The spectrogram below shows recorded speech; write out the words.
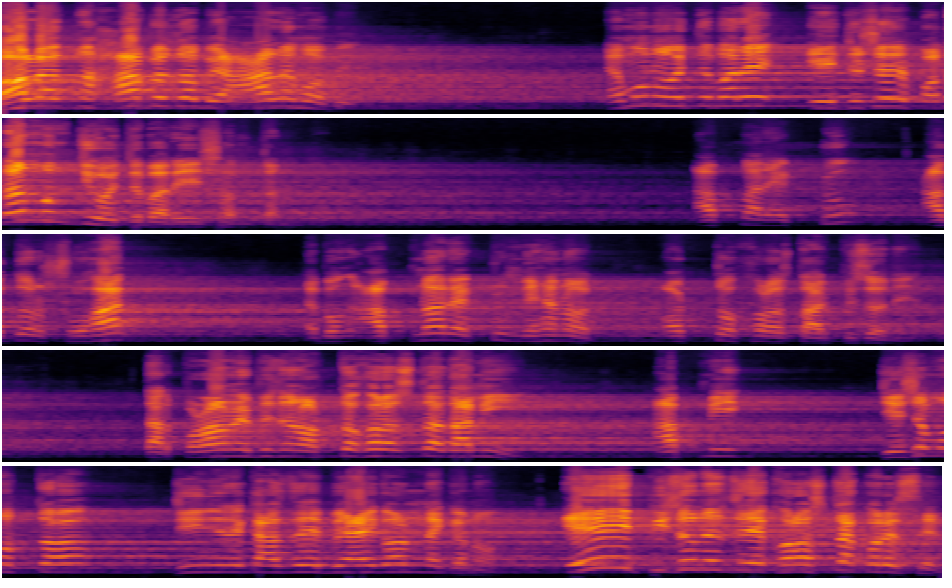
ভালো একজন হাফেজ হবে, আলেম হবে। এমনও হইতে পারে, এই দেশের প্রধানমন্ত্রী হইতে পারে এই সন্তান আপনার একটু আদর, সোহাগ এবং আপনার একটু মেহনত, অর্থ খরচ তার পিছনে। তার পড়ানোর পিছনে অর্থ খরচটা দামি। আপনি যে সমস্ত দিনের কাজে ব্যয় করেন না কেন, এই পিছনে যে খরচটা করেছেন,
